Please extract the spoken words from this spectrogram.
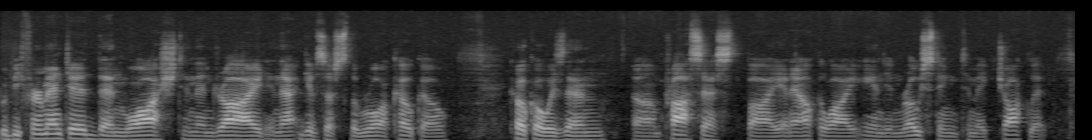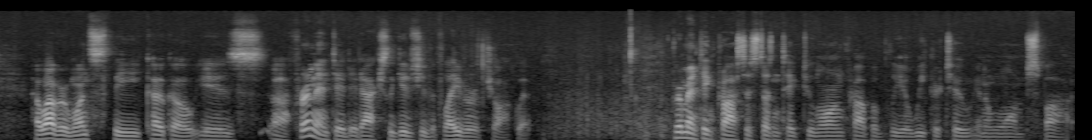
would be fermented, then washed, and then dried, and that gives us the raw cocoa. Cocoa is then um, processed by an alkali and in roasting to make chocolate. However, once the cocoa is uh, fermented, it actually gives you the flavor of chocolate. Fermenting process doesn't take too long, probably a week or two in a warm spot.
